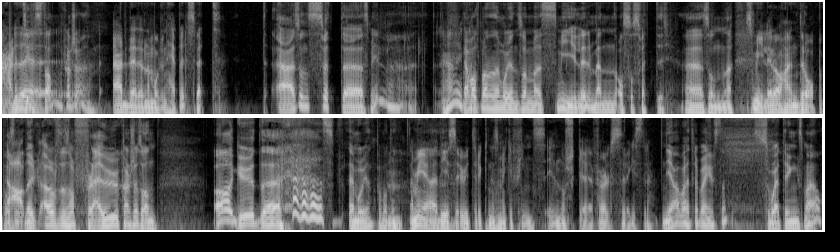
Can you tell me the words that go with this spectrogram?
er det det, Tilstand, kanskje? Er det det denne emojien heter? Svett? Er sånn svettesmil. Ja, Jeg valgte meg denne emojen som smiler, men også svetter. Eh, Sånn Smiler og har en dråpe på Ja, det siden. er ofte sånn flau, kanskje. Sånn Å, gud eh, Emojien, på en måte. Mm. Det er mye av disse uttrykkene som ikke fins i det norske følelsesregisteret. Ja, hva heter det på engelsk? da? Sweating smile?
